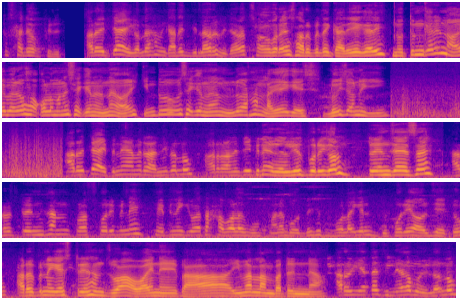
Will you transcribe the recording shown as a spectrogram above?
তো চাই দিয়ক ভিডিঅ'ত আৰু এতিয়া আহি গ'লে এখন গাড়ীত ডিলাৰৰ ভিতৰত চাব পাৰে চাৰ পেলাই গাড়ীয়ে গাড়ী। নতুন গাড়ী নহয় বাৰু, সকলো মানে ছেকেণ্ড হেণ্ডে হয়, কিন্তু ছেকেণ্ড হেণ্ড হ'লেও এখন লাগে গেছ লৈ যাওঁ নেকি? আৰু এতিয়া আহি পিনে আমি ৰাণী পালোঁ। আৰু ৰাণীত আহি পিনে ৰেলগেট পৰি গ'ল ট্ৰেইন যাই আছে। আৰু ট্ৰেইনখন ক্ৰছ কৰি পিনে সেইপিনে কিবা এটা খাব লাগিব। মানে বহুত বেছি ভোক লাগিল দুপৰীয়া হ'ল যিহেতু। আৰু এইপিনে গেছ ট্ৰেইনখন যোৱা হোৱাই নাই বা ইমান লম্বা ট্ৰেইন না। আৰু ইয়াতে ধুনীয়াকৈ বহি ল'লোঁ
